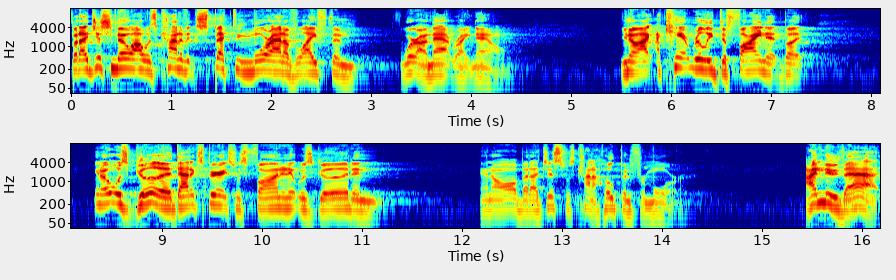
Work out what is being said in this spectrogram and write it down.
but I just know I was kind of expecting more out of life than where I'm at right now. You know, I, I can't really define it, but, you know, it was good. That experience was fun and it was good and, and all, but I just was kind of hoping for more. I knew that.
